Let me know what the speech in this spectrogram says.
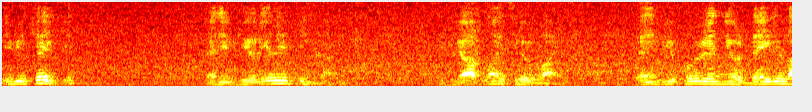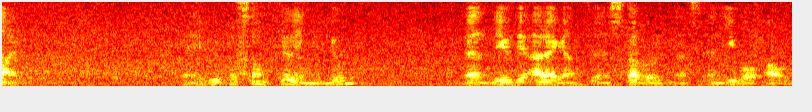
If you take it, and if you really think on it, if you apply to your life, and if you put it in your daily life, and if you put some feeling in you, and leave the arrogance and stubbornness and ego out,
